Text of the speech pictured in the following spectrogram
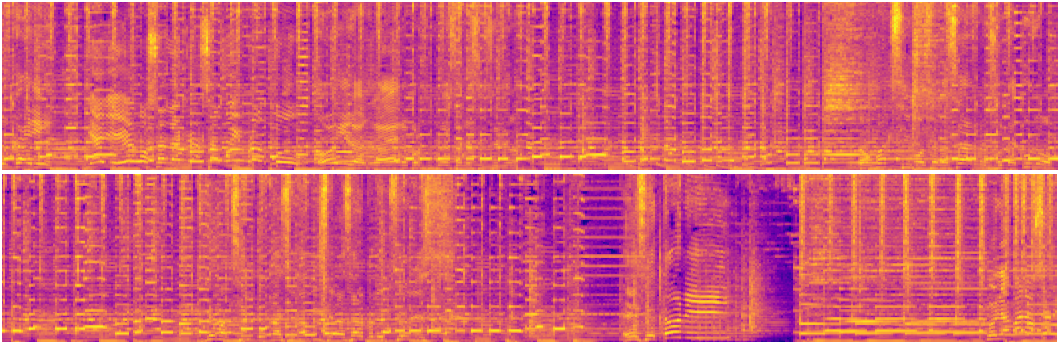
Calle. Ya llegamos a la casa muy pronto. Oiga, claro, por supuesto que sí, señor. Don Máximo Salazar, Sotacuro. Yo Máximo Internacional y Salazar Producciones. Ese Tony. Con las manos arriba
